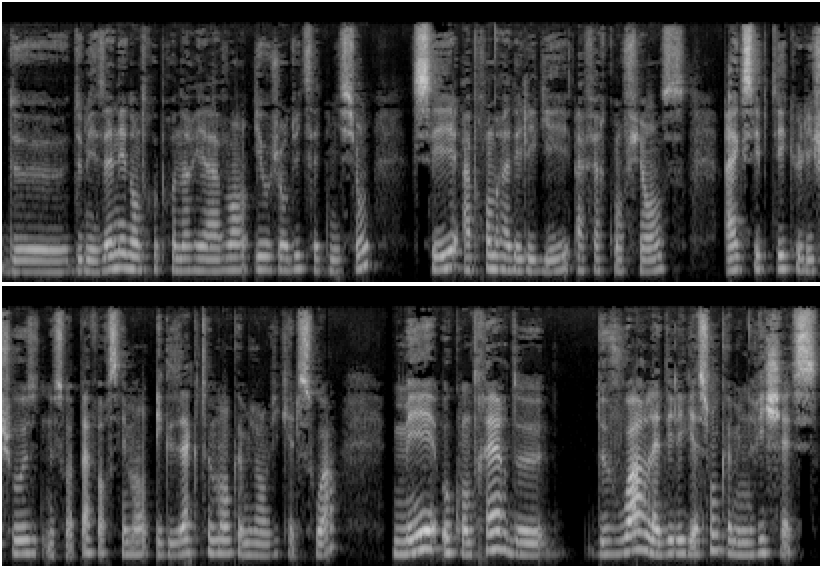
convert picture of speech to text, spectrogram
de, de mes années d'entrepreneuriat avant et aujourd'hui de cette mission, c'est apprendre à déléguer, à faire confiance, à accepter que les choses ne soient pas forcément exactement comme j'ai envie qu'elles soient, mais au contraire de, de voir la délégation comme une richesse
